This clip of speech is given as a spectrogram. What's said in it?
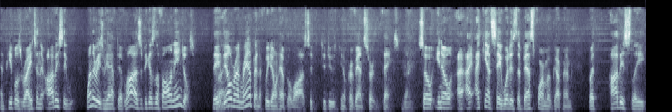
and people's rights, and obviously one of the reasons we have to have laws is because of the fallen angels. They, Right. They'll run rampant if we don't have the laws to, to do, you know, prevent certain things. Right. So, you know, I, I can't say what is the best form of government, but obviously,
